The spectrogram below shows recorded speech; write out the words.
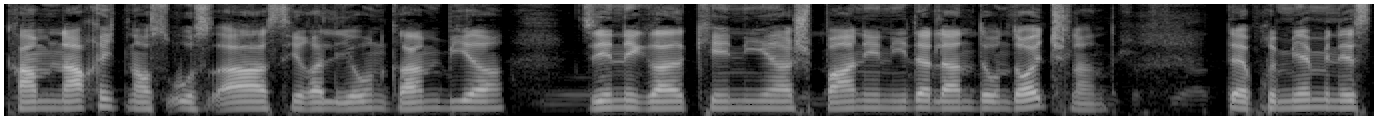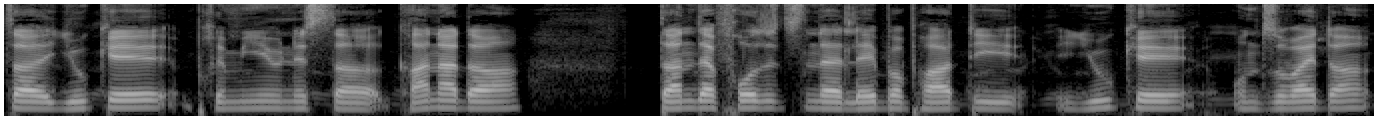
kamen Nachrichten aus USA, Sierra Leone, Gambia, Senegal, Kenia, Spanien, Niederlande und Deutschland der Premierminister UK, Premierminister Kanada, dann der Vorsitzende der Labour Party UK und so weiter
